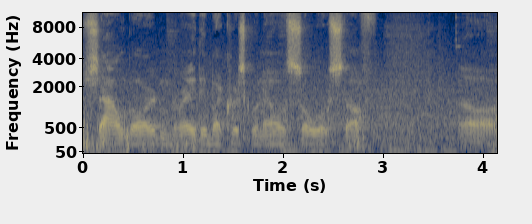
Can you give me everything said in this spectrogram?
Soundgarden, or anything by Chris Cornell, solo stuff. Uh,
